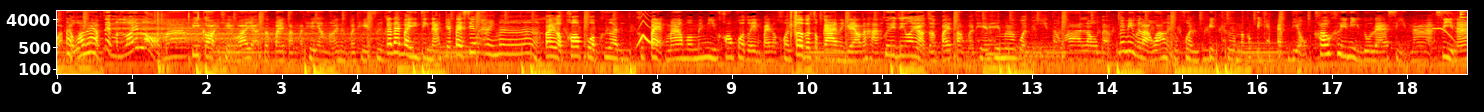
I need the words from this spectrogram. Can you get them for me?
อะแต่ว่าแบบเน็ตมันล่อยหล่อมาก ปีก่อนเขียนว่าอยากจะไปต่างประเทศอย่างน้อยหนึ่งประเทศ ซึ่งก็ได้ไปจริงๆนะ เกไปเซี่ยงไฮ้มา ไปกับครอบครัวเพื่อน คือแปลกมากเพราะไม่มีครอบครัวตัวเองไปสักคน เปิดประสบการณ์อีกแล้วนะคะ คือจริงๆเราอยากจะไปต่างประเทศให้มากกว่านี้ แต่ว่าเราแบบไม่มีเวลาว่างเลยทุกคน ปิดเทอมแล้วก็ปิดแค่แป๊บเดียว เข้าคลินิกดูแลสีหน้า สีหน้า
